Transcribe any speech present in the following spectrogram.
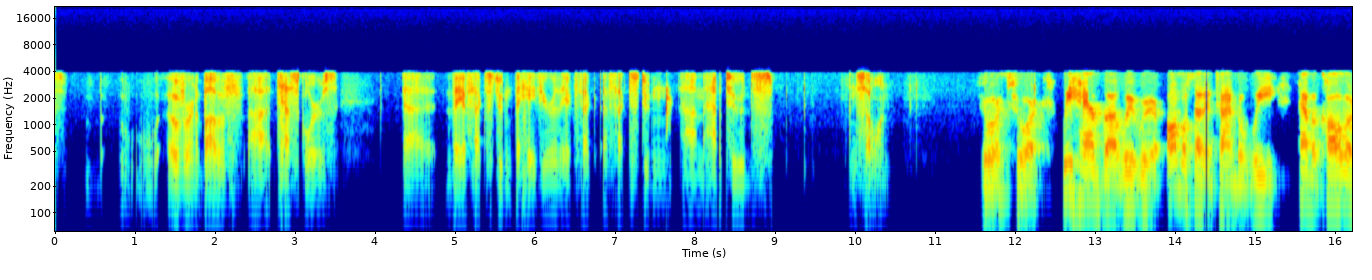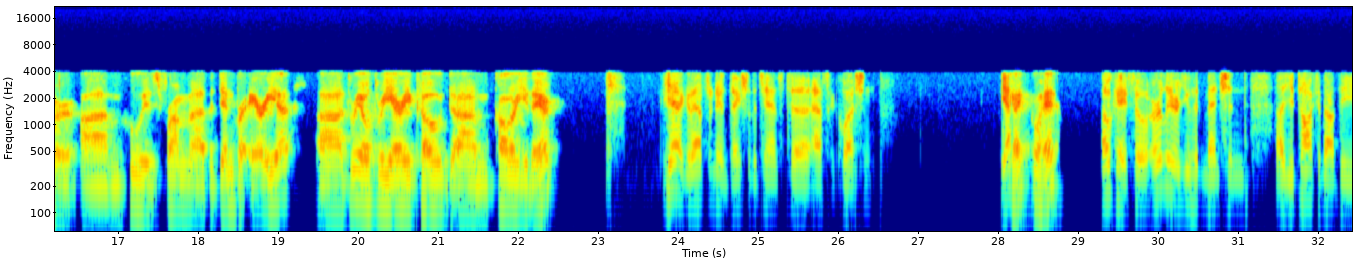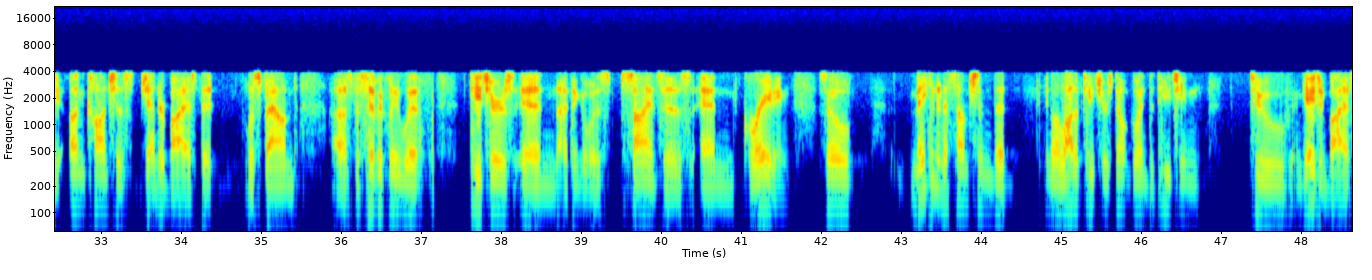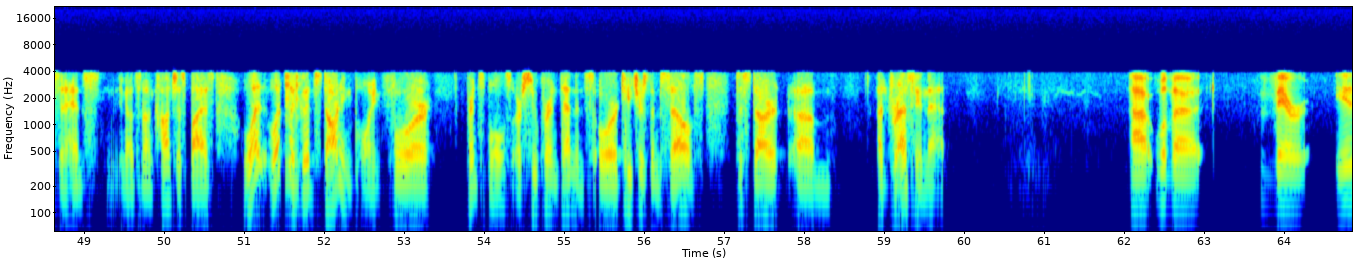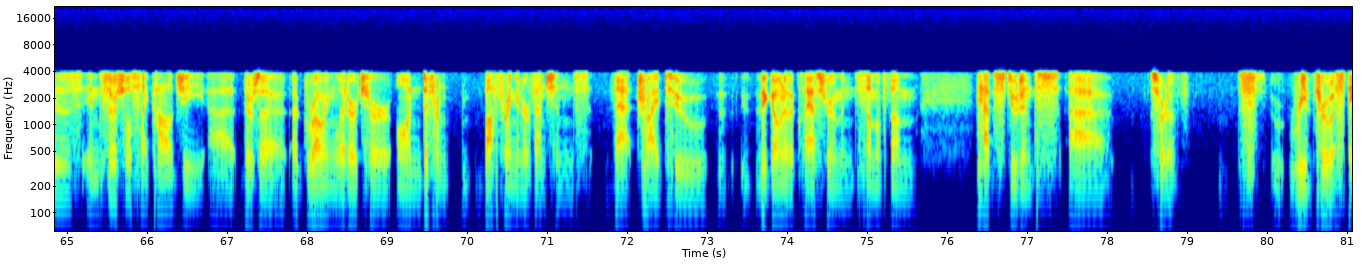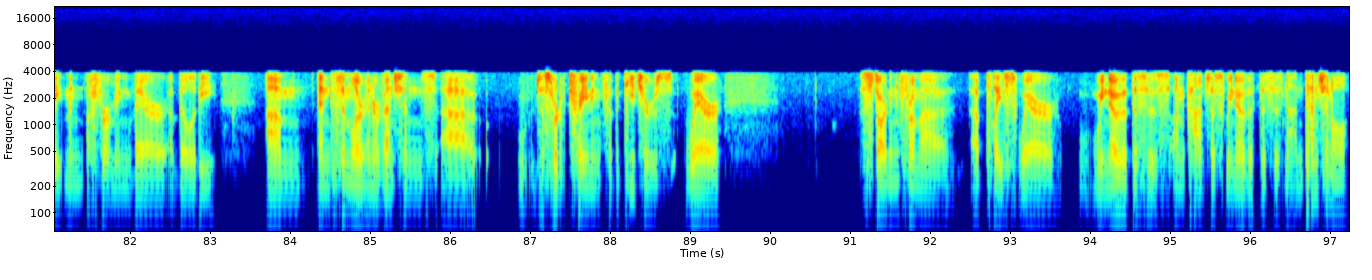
over and above uh, test scores, uh, they affect student behavior, they affect affect student um, attitudes, and so on. Sure, sure. We have uh, we're, we're, almost out of time, but we have a caller um, who is from uh, the Denver area, uh, 303 area code. Um, caller, are you there? Yeah. Good afternoon. Thanks for the chance to ask a question. Yeah. Okay, go ahead. Okay, so earlier you had mentioned uh, you talked about the unconscious gender bias that was found uh, specifically with teachers in I think it was sciences and grading. So making an assumption that you know a lot of teachers don't go into teaching to engage in bias and hence you know it's an unconscious bias. What what's a mm-hmm. good starting point for principals or superintendents or teachers themselves to start um, addressing that? Uh, well, the there is in social psychology. Uh, there's a, a, growing literature on different buffering interventions that try to. They go into the classroom, and some of them have students uh, sort of read through a statement affirming their ability. Um, and similar interventions uh, just sort of training for the teachers where starting from a, a place where we know that this is unconscious, we know that this is not intentional,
